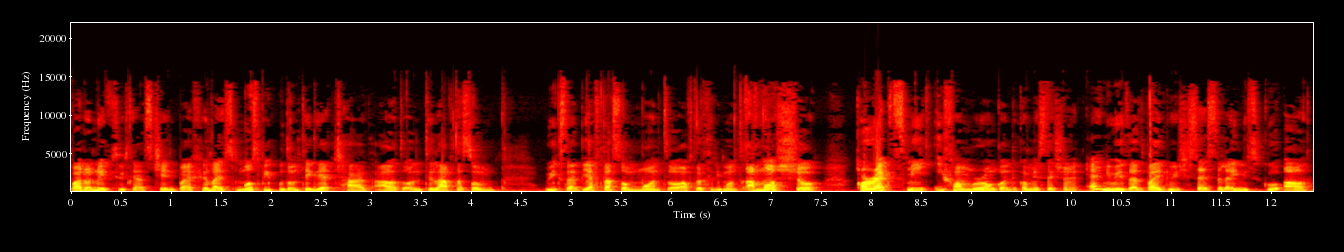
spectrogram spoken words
but I don't know if it has changed. But I feel like most people don't take their child out until after some weeks i be after some months or after three months i'm not sure. Correct me if i'm wrong on the comment section. Anyways that's by the way. She said still you need to go out.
